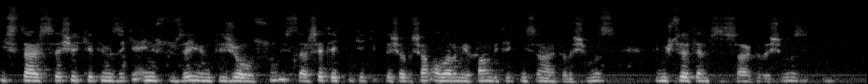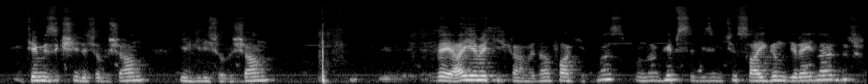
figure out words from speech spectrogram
isterse şirketimizdeki en üst düzey yönetici olsun, isterse teknik ekipte çalışan, onarım yapan bir teknisyen arkadaşımız, bir müşteri temsilcisi arkadaşımız, temizlik işiyle çalışan, ilgili çalışan veya yemek ikram eden fark etmez. Bunların hepsi bizim için saygın bireylerdir.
